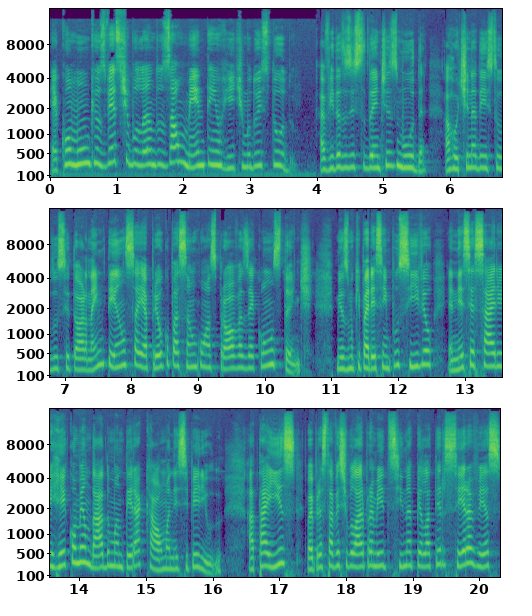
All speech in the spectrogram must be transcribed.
é comum que os vestibulandos aumentem o ritmo do estudo a vida dos estudantes muda, a rotina de estudos se torna intensa e a preocupação com as provas é constante. Mesmo que pareça impossível, é necessário e recomendado manter a calma nesse período. A Thaís vai prestar vestibular para medicina pela terceira vez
